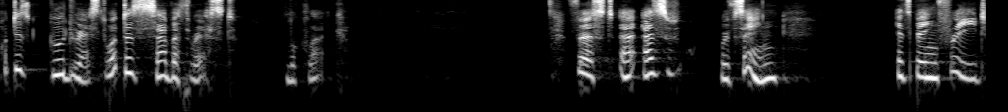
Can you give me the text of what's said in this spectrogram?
what does good rest, what does Sabbath rest look like? First, uh, as we've seen, it's being freed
